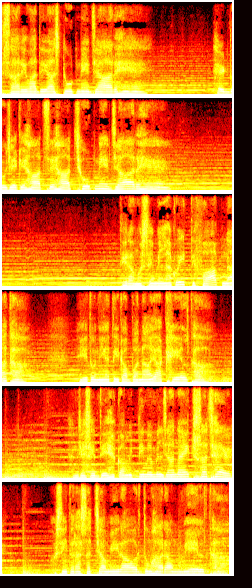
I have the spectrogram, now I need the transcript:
सारे वादे आज टूटने जा रहे हैं। एक दूजे के हाथ से हाथ छूटने जा रहे हैं। तेरा मुझसे मिलना कोई इत्तेफाक ना था। ये तो नियति का बनाया खेल था। जैसे देह का मिट्टी में मिल जाना एक सच है, उसी तरह सच्चा मेरा और तुम्हारा मेल था।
